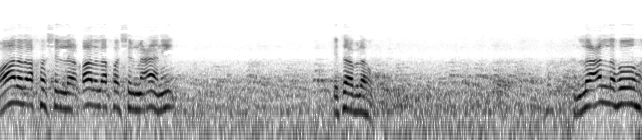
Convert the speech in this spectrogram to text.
قال الأخ قال الأخ الشلمعاني كتاب له. لعله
